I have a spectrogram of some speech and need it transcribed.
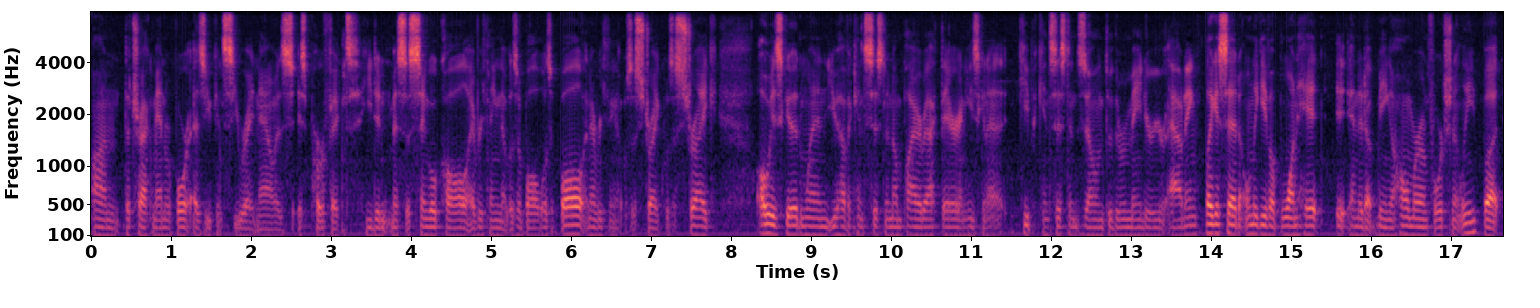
on the TrackMan report, as you can see right now, is is perfect. He didn't miss a single call. Everything that was a ball was a ball, and everything that was a strike was a strike. Always good when you have a consistent umpire back there, and he's gonna keep a consistent zone through the remainder of your outing. Like I said, only gave up one hit. It ended up being a homer, unfortunately, but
